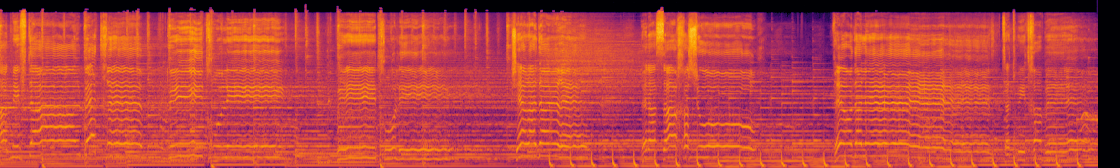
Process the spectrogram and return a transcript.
עד מפתל ביתכם, ונעשה חשוב ועוד הלב קצת מתחבר.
